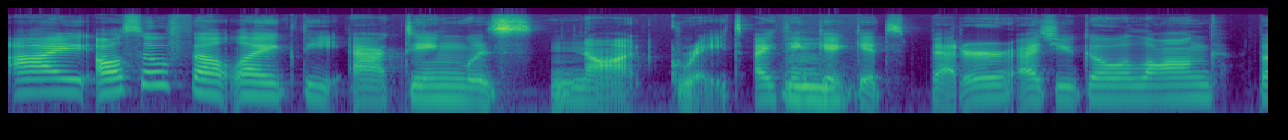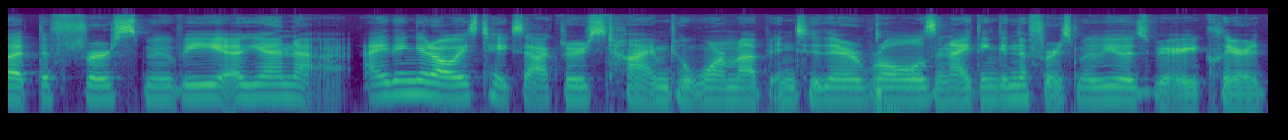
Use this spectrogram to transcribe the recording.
I also felt like the acting was not great. I think it gets better as you go along. But the first movie, again, I- think it always takes actors time to warm up into their roles. And I think in the first movie, it was very clear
